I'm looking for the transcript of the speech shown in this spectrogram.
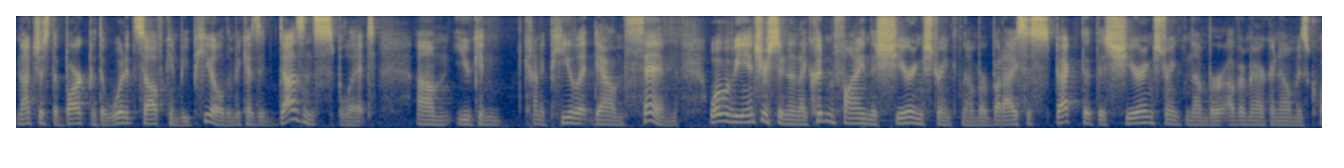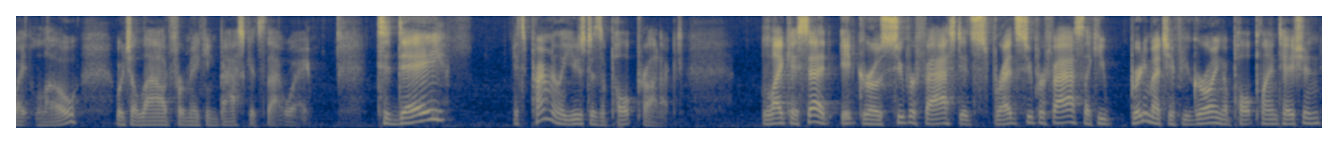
not just the bark, but the wood itself can be peeled, and because it doesn't split, um, you can kind of peel it down thin. What would be interesting, and I couldn't find the shearing strength number, but I suspect that the shearing strength number of American elm is quite low, which allowed for making baskets that way. Today, it's primarily used as a pulp product. Like I said, it grows super fast. It spreads super fast. Like you pretty much, if you're growing a pulp plantation,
